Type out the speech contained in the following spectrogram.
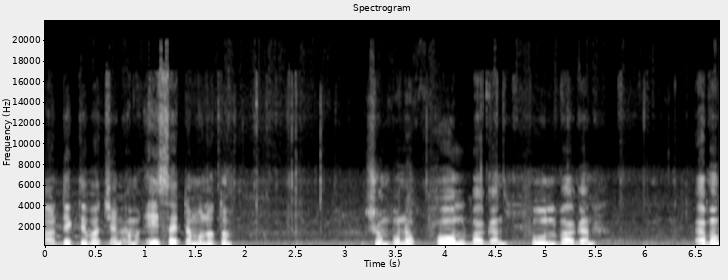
আর দেখতে পাচ্ছেন, আমার এই সাইডটা মূলত সম্পূর্ণ ফল বাগান, ফুল বাগান এবং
